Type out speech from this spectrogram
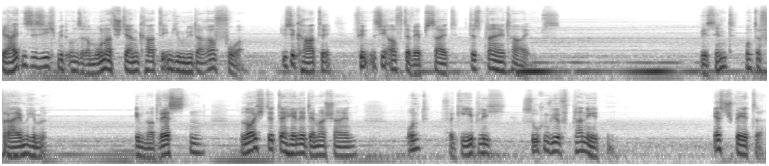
Bereiten Sie sich mit unserer Monatssternkarte im Juni darauf vor. Diese Karte finden Sie auf der Website des Planetariums. Wir sind unter freiem Himmel. Im Nordwesten leuchtet der helle Dämmerschein und vergeblich suchen wir Planeten. Erst später,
